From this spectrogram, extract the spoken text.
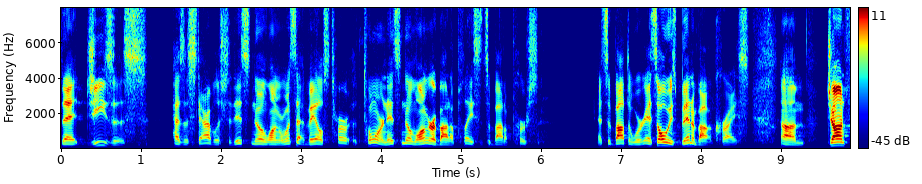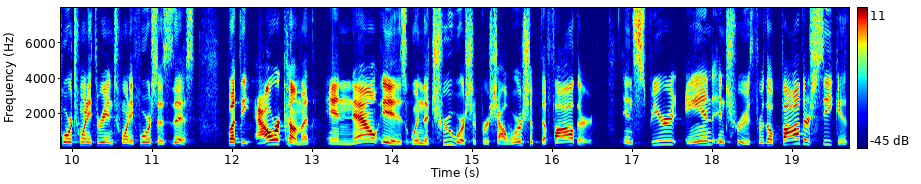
that Jesus has established that it's no longer, once that veil's ter- torn, it's no longer about a place, it's about a person. It's about the work. It's always been about Christ. Um, John 4 23 and 24 says this But the hour cometh, and now is, when the true worshiper shall worship the Father in spirit and in truth, for the Father seeketh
